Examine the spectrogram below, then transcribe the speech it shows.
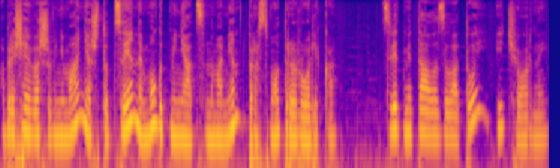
Обращаю ваше внимание, что цены могут меняться на момент просмотра ролика. Цвет металла золотой и черный.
